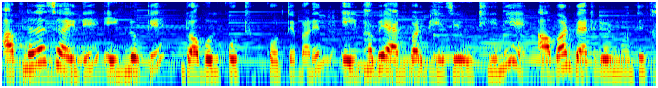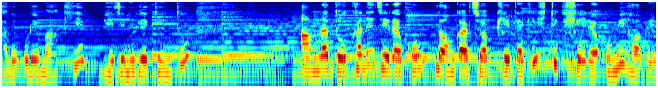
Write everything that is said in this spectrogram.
আপনারা চাইলে এইগুলোকে ডবল কোট করতে পারেন। এইভাবে একবার ভেজে উঠিয়ে নিয়ে আবার ব্যাটারের মধ্যে ভালো করে মাখিয়ে ভেজে নিলে কিন্তু আমরা দোকানে যেরকম লঙ্কার চপ খেয়ে থাকি, ঠিক সেই রকমই হবে।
